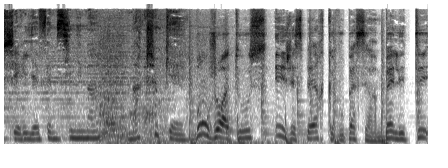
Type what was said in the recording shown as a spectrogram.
Chérie FM Cinéma, Marc Choquet. Bonjour à tous et j'espère que vous passez un bel été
